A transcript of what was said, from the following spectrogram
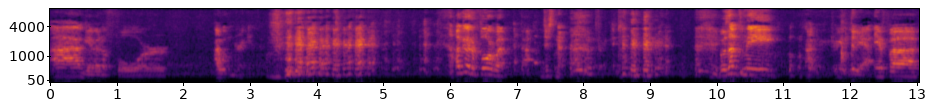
I'll give it a four. I wouldn't drink it. I'll give it a four, but uh, just no, I wouldn't drink it. if it was up to me, I wouldn't drink it. yeah, if uh,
